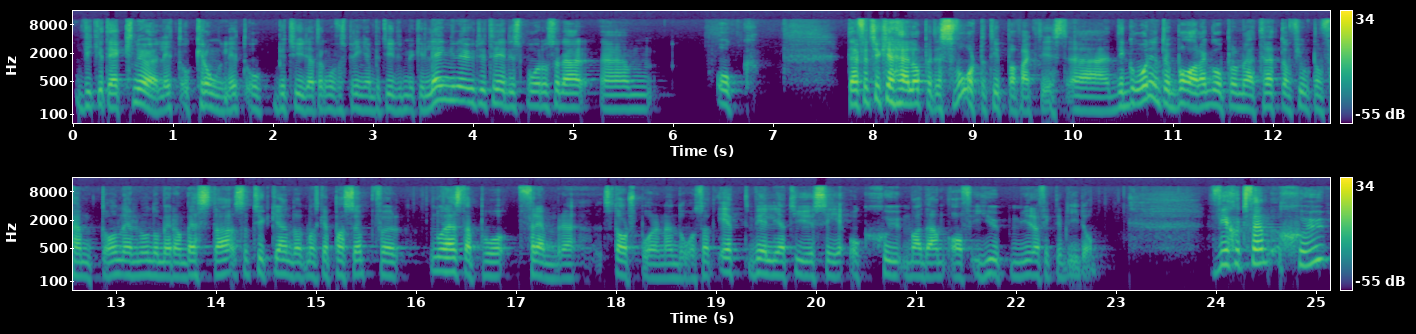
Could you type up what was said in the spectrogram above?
vilket är knöligt och krångligt och betyder att de kommer få springa betydligt mycket längre ut i tredje spår och sådär. Um, och därför tycker jag det här loppet är svårt att tippa faktiskt. Uh, det går inte att bara gå på de här 13, 14, 15, även om de är de bästa, så tycker jag ändå att man ska passa upp för några hästar på främre startspåren ändå. Så att 1 Velja TYC och 7 Madame of Djupmyra fick det bli då. V75 7.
